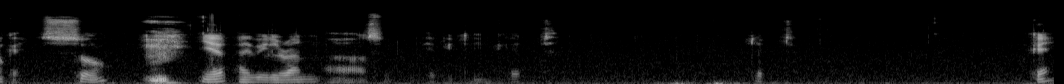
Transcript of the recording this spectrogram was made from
okay so here I will run uh, so apt get get okay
